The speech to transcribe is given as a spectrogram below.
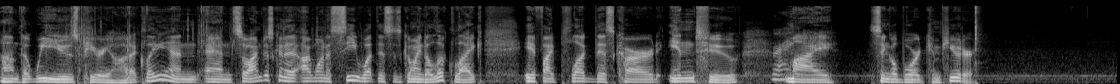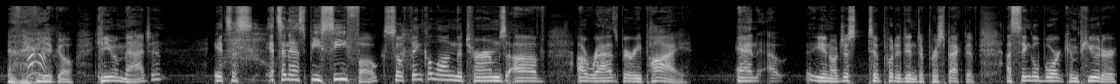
um, that we use periodically. And, and so I'm just going to, I want to see what this is going to look like if I plug this card into right. my single board computer. And there you go. Can you imagine? It's, a, it's an SBC, folks. So think along the terms of a Raspberry Pi. And, uh, you know, just to put it into perspective, a single board computer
